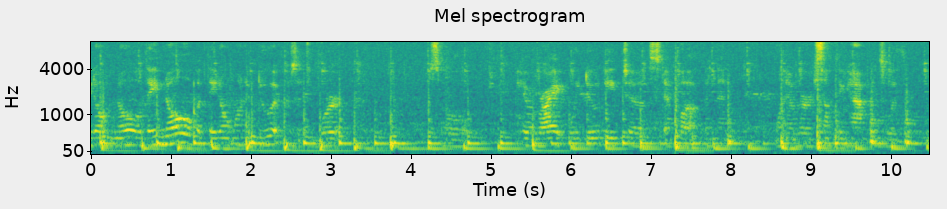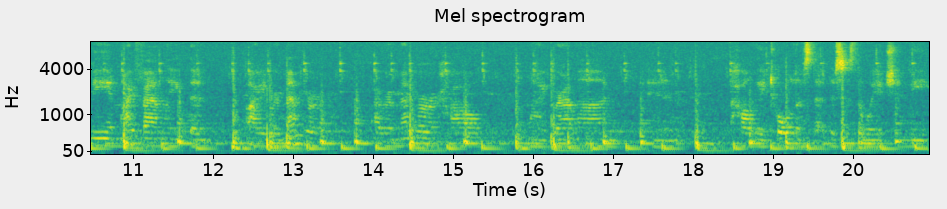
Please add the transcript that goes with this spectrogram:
They don't know, they know, but they don't wanna do it because it's work. So you're right, we do need to step up and then whenever something happens with me and my family, then I remember, I remember how my grandma and how they told us that this is the way it should be.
